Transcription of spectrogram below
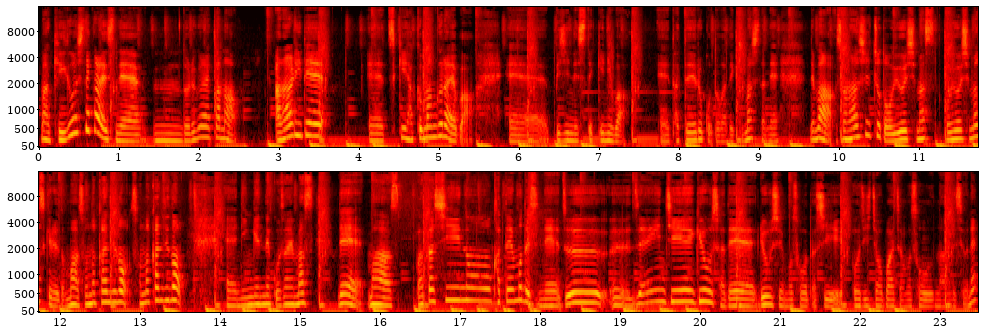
まあ起業してからですねうんどれぐらいかな。粗利で、えー、月100万ぐらいは、えビジネス的にはえー、立てることができましたね。でまあその話ちょっとお用意します。お用意しますけれどまあそんな感じのそんな感じの、えー、人間でございます。でまあ私の家庭もですねず、えー、全員自営業者で両親もそうだしおじいちゃんおばあちゃんもそうなんですよね。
